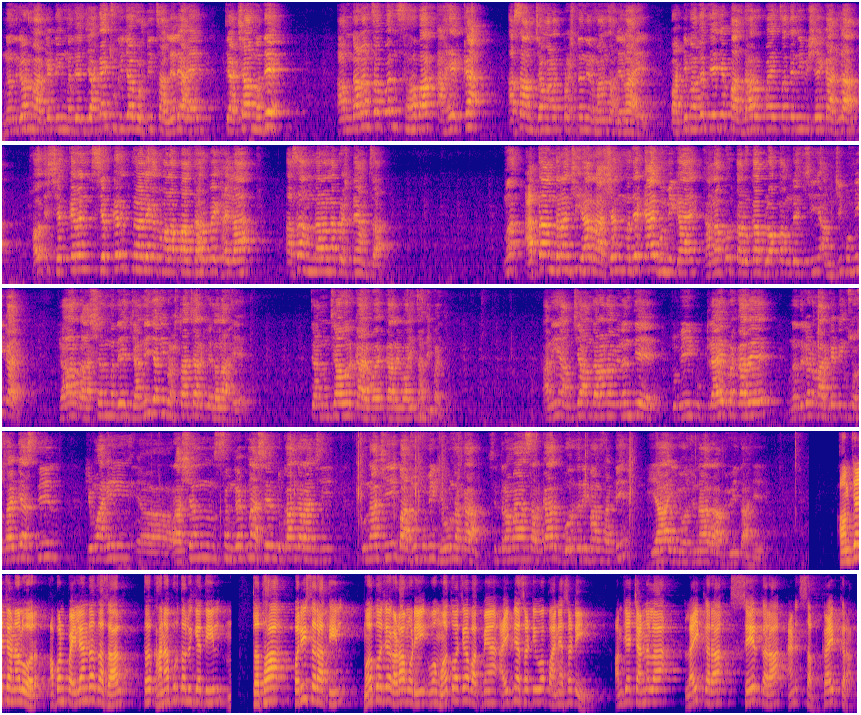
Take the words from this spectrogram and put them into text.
नंदगड मार्केटिंगमध्ये ज्या काही चुकीच्या गोष्टी चाललेल्या आहेत त्याच्यामध्ये आमदारांचा पण सहभाग आहे का? असा आमच्या मनात प्रश्न निर्माण झालेला आहे. पाठीमागं ते जे पाच दहा रुपयाचा त्यांनी विषय काढला अहो ते शेतकऱ्यां शेतकरीच मिळाले का तुम्हाला पाच दहा रुपये खायला? असा आमदारांना प्रश्न आहे आमचा. मग आता आमदारांची ह्या राशनमध्ये काय भूमिका आहे? खानापूर तालुका ब्लॉक काँग्रेसची आमची भूमिका आहे. ह्या राशनमध्ये ज्यांनी ज्यांनी भ्रष्टाचार केलेला आहे त्यांच्यावर कारवाई कार्यवाही झाली पाहिजे. आणि आमच्या आमदारांना विनंती आहे तुम्ही कुठल्याही प्रकारे नंदगड मार्केटिंग सोसायटी असतील किंवा ही राशन संघटना असेल दुकानदारांची कुणाची बाजू तुम्ही घेऊ नका. सिद्धरामय्या सरकार गोरगरिबांसाठी या योजना राबवित आहे. आमच्या चॅनलवर आपण पहिल्यांदाच असाल तर खानापूर तालुक्यातील तथा परिसरातील महत्त्वाच्या घडामोडी व महत्त्वाच्या बातम्या ऐकण्यासाठी व पाहण्यासाठी आमच्या चॅनलला लाईक करा शेअर करा अँड सबस्क्राईब करा.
